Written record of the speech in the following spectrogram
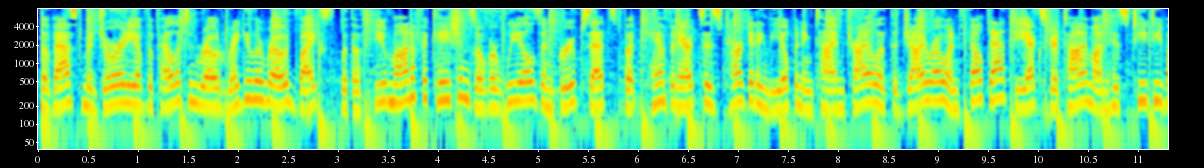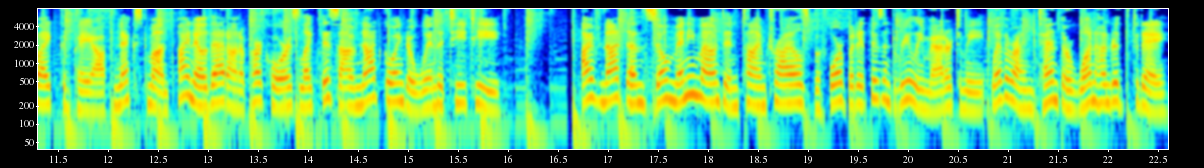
The vast majority of the peloton rode regular road bikes, with a few modifications over wheels and group sets, but Campenaerts is targeting the opening time trial at the Giro and felt that the extra time on his TT bike could pay off next month. I know that on a parcours like this I'm not going to win the TT. I've not done so many mountain time trials before but it doesn't really matter to me, whether I'm 10th or 100th today.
